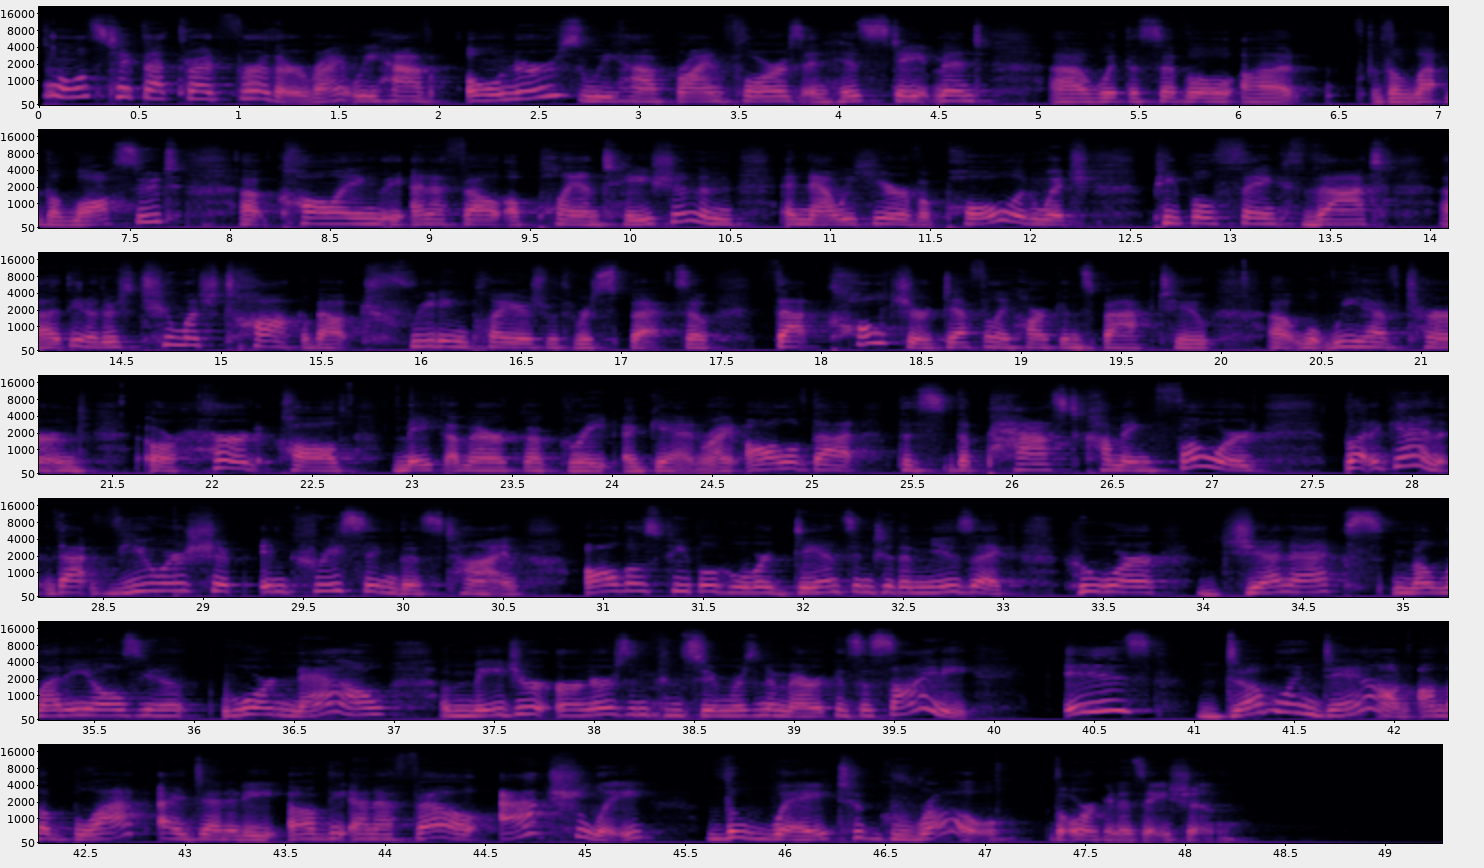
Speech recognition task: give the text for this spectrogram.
Well, let's take that thread further, right? We have owners. We have Brian Flores in his statement uh, with the civil uh, the, the lawsuit uh, calling the NFL a plantation, and and now we hear of a poll in which people think that uh, you know there's too much talk about treating players with respect. So that culture definitely harkens back to uh, what we have termed or heard called "Make America Great Again." Right? All of that, this, the past coming forward. But again, that viewership increasing this time. All those people who were dancing to the music, who were Gen X, millennials, you know, who are now major earners and consumers in American society is doubling down on the black identity of the NFL actually the way to grow the organization.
